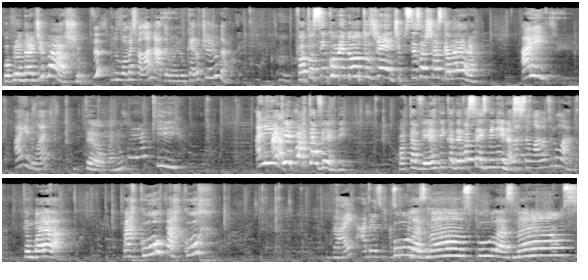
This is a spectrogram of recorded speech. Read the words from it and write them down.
Vou pro andar de baixo. Não vou mais falar nada, mãe. Não quero te ajudar. Faltam cinco minutos, gente. Preciso achar as galera. Aí! Aí, não é? Então, mas não é aqui. Ali, ó. Aqui, porta verde. Porta verde. Cadê vocês, Elas meninas? estão lá do outro lado. Então, bora lá. Parkour, parkour. Vai, abre as, as Pula as mãos, pula as mãos.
